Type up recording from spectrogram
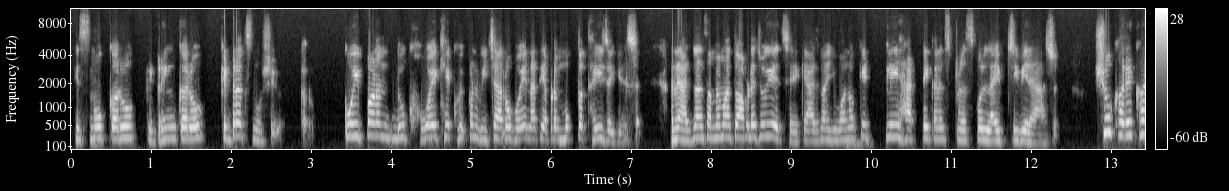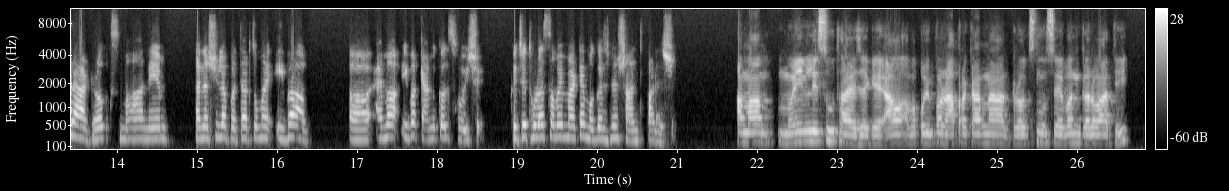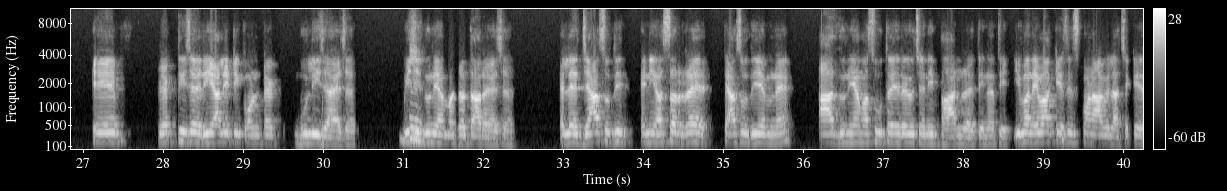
કે સ્મોક કરો, કે ડ્રિંક કરો, કે ડ્રગ્સનું સેવન કરો. કોઈ પણ દુઃખ હોય કે કોઈ પણ વિચારો હોય, એનાથી આપણે મુક્ત થઈ જઈએ છીએ અને આજના સમયમાં તો આપણે જોઈએ છે કે આજના યુવાનો કેટલી હેક્ટિક અને સ્ટ્રેસફુલ લાઈફ જીવી રહ્યા છે. શું ખરેખર આ ડ્રગ્સમાં અને આ નશીલા પદાર્થોમાં એવા એમાં એવા કેમિકલ્સ હોય છે, કે જે થોડા સમય માટે મગજને શાંત પાડે છે? આમાં મેઇનલી શું થાય છે કે આવા કોઈ પણ આ પ્રકારના ડ્રગ્સનું સેવન કરવાથી એ વ્યક્તિ છે રિયાલિટી કોન્ટેક્ટ ભૂલી જાય છે. બીજી દુનિયામાં જતા રહે છે. એટલે જ્યાં સુધી એની અસર રહે ત્યાં સુધી એમને આ દુનિયામાં શું થઈ રહ્યું છે એની ભાન રહેતી નથી. ઇવન એવા કેસીસ પણ આવેલા છે કે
